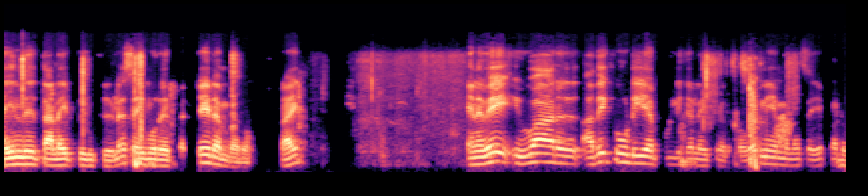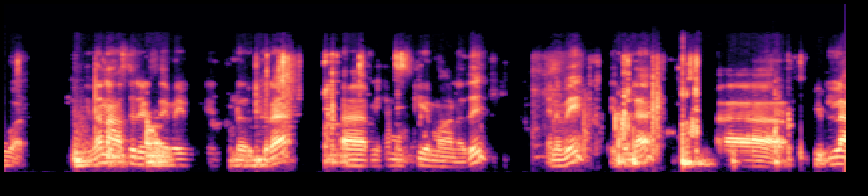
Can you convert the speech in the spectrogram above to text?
ஐந்து தலைப்பின் கீழே செய்முறை பற்றி இடம்பெறும். ரைட் எனவே இவ்வாறு அதை கூடிய புள்ளிகளை பெறுபவர் நியமனம் செய்யப்படுவார். இதுதான் ஆசிரியர் சேவை ஊழியத்தில் இருக்கிற மிக முக்கியமானது. எனவே இதுல ஆஹ், எல்லா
